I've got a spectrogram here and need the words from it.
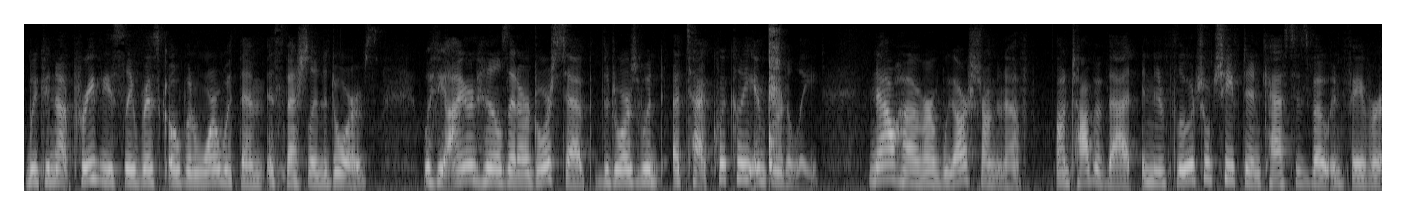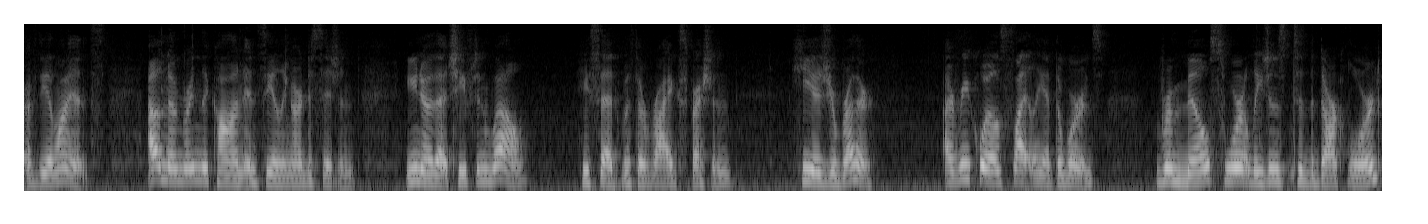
We could not previously risk open war with them, especially the Dwarves. With the Iron Hills at our doorstep, the Dwarves would attack quickly and brutally. Now, however, we are strong enough. On top of that, an influential chieftain cast his vote in favor of the alliance, outnumbering the Khan and sealing our decision. You know that chieftain well, he said with a wry expression. He is your brother. I recoiled slightly at the words. Ramil swore allegiance to the Dark Lord?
